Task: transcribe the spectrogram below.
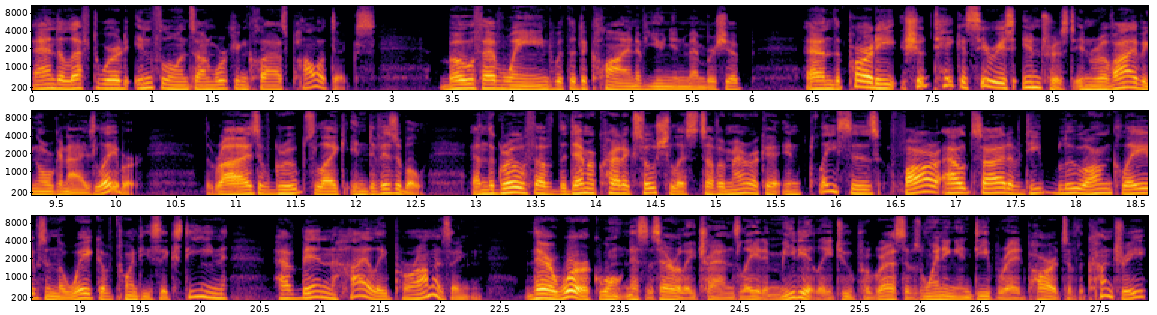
and a leftward influence on working class politics. Both have waned with the decline of union membership and the party should take a serious interest in reviving organized labor. The rise of groups like Indivisible and the growth of the Democratic Socialists of America in places far outside of deep blue enclaves in the wake of 2016 have been highly promising. Their work won't necessarily translate immediately to progressives winning in deep red parts of the country,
